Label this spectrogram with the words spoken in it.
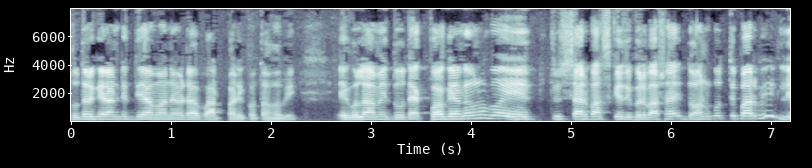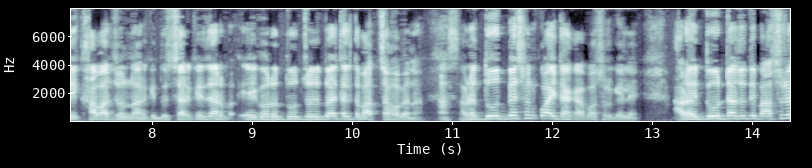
দুধের গ্যারান্টি দেওয়া মানে ওটা বাটপারি কথা হবি এগুলো আমি দুধ এক পাও গ্যারান্টি দেবো না তুই চার পাঁচ কেজি করে বাসায় দহন করতে পারবি লি খাবার জন্য আর কি দু চার কেজি। আর এই গরুর দুধ যদি দেয় তাহলে তো বাচ্চা হবে না। আচ্ছা। আপনার দুধ বেচবেন কয় টাকা বছর গেলে? আর ওই দুধটা যদি বাছুরে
